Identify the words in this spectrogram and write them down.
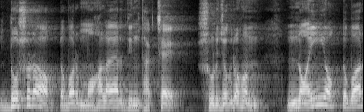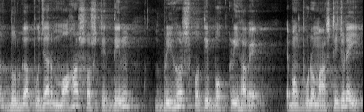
দোসরা অক্টোবর মহালয়ার দিন থাকছে। সূর্যগ্রহণ নয়ই অক্টোবর দুর্গাপূজার মহাষষ্ঠীর দিন বৃহস্পতি বক্রি হবে এবং পুরো মাসটি জুড়েই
